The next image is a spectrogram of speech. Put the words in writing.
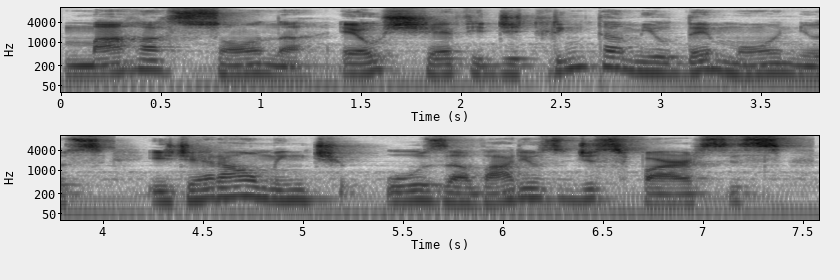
Mahasona é o chefe de 30 mil demônios e geralmente usa vários disfarces,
